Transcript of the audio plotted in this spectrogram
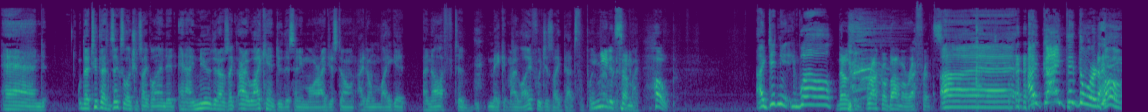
and that 2006 election cycle ended, and I knew that I was like, all right, well, I can't do this anymore. I just don't. I don't like it enough to make it my life, which is like that's the point. You needed some taken hope. My- I didn't. Well, That was a Barack Obama reference. uh, I, I think the word hope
